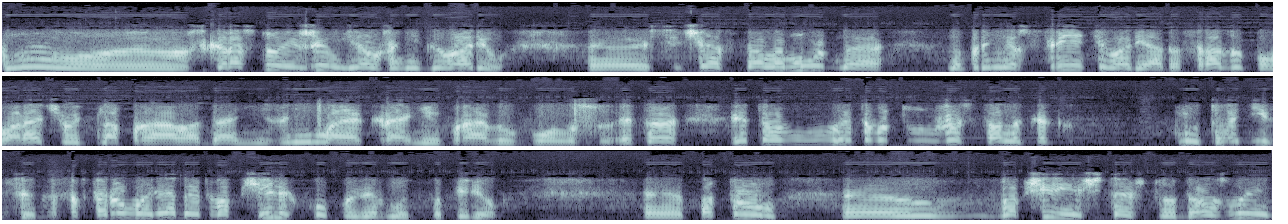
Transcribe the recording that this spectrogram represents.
ну, э, скоростной режим я уже не говорю. Э, сейчас стало модно, например, с третьего ряда сразу поворачивать направо, да, не занимая крайнюю правую полосу. Это, это, это вот уже стало как ну, традиция. Со второго ряда это вообще легко повернуть поперек. Э, Потом, э, вообще я считаю, что должны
